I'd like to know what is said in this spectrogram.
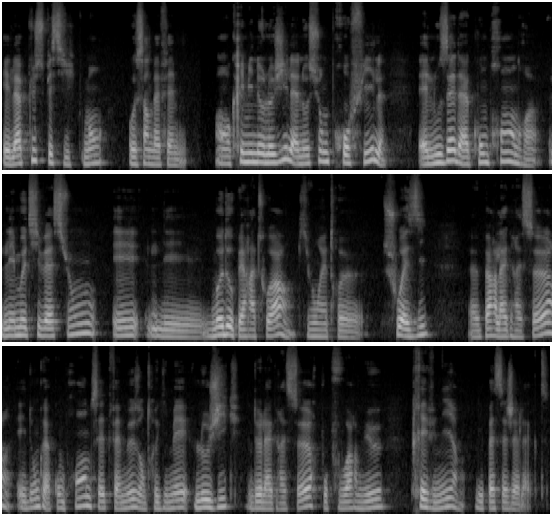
et là plus spécifiquement au sein de la famille. En criminologie, la notion de profil elle nous aide à comprendre les motivations et les modes opératoires qui vont être choisis euh, par l'agresseur et donc à comprendre cette fameuse entre guillemets logique de l'agresseur pour pouvoir mieux prévenir les passages à l'acte.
